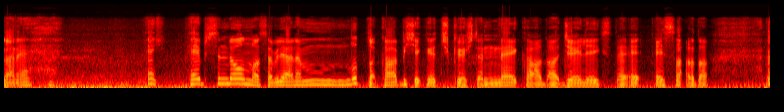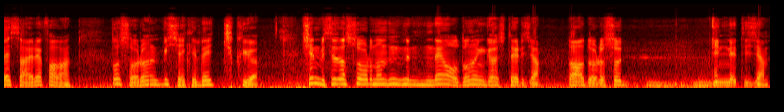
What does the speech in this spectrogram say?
Yani hey, hepsinde olmasa bile yani mutlaka bir şekilde çıkıyor işte NK'da, CLX'de, E- SR'da vesaire falan. Bu sorun bir şekilde çıkıyor. Şimdi size sorunun ne olduğunu göstereceğim. Daha doğrusu dinleteceğim.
